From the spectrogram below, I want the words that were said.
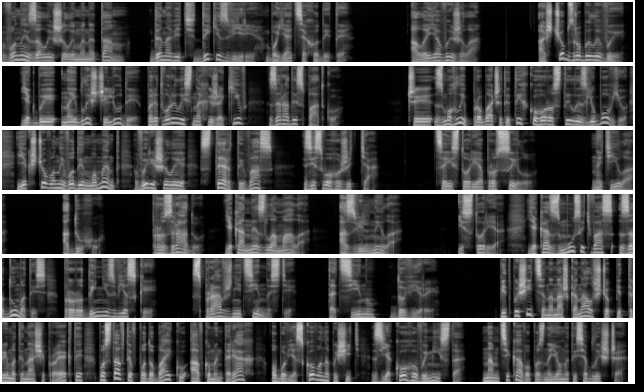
Вони залишили мене там, де навіть дикі звірі бояться ходити. Але я вижила. А що б зробили ви, якби найближчі люди перетворились на хижаків заради спадку? Чи змогли б пробачити тих, кого ростили з любов'ю, якщо вони в один момент вирішили стерти вас зі свого життя? Це історія про силу, не тіла, а духу, про зраду, яка не зламала, а звільнила. Історія, яка змусить вас задуматись про родинні зв'язки, справжні цінності та ціну довіри. Підпишіться на наш канал, щоб підтримати наші проекти, поставте вподобайку, а в коментарях обов'язково напишіть, з якого ви міста. Нам цікаво познайомитися ближче.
